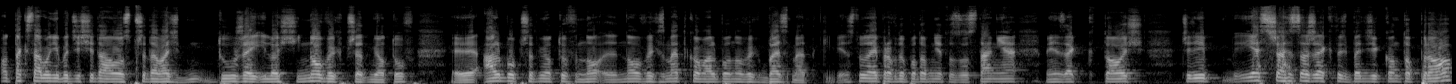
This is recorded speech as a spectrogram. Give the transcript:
Mm, o, tak samo nie będzie się dało sprzedawać dużej ilości nowych przedmiotów, y, albo przedmiotów no, nowych z metką, albo nowych bez metki. Więc tutaj prawdopodobnie to zostanie, więc jak ktoś Czyli jest szansa, że jak ktoś będzie konto pro,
